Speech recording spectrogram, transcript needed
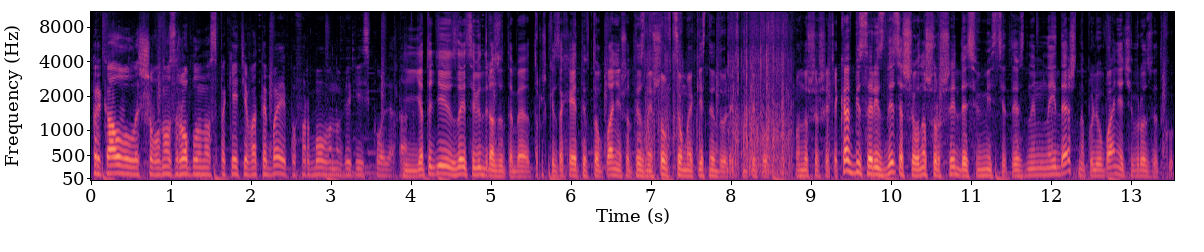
прикалувалися, що воно зроблено з пакетів АТБ і пофарбовано в якийсь колір. Так. Я тоді, здається, відразу тебе трошки захейтив в тому плані, що ти знайшов в цьому якийсь недолік. Ну, типу, воно шуршить. Яка в біса різниця, що воно шуршить десь в місті? Ти з ним не йдеш на полювання чи в розвідку?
